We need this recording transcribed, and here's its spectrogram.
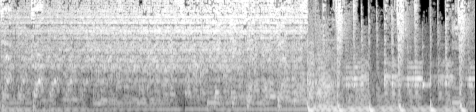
clap, clap. Make it clap, clap. Make it clap.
